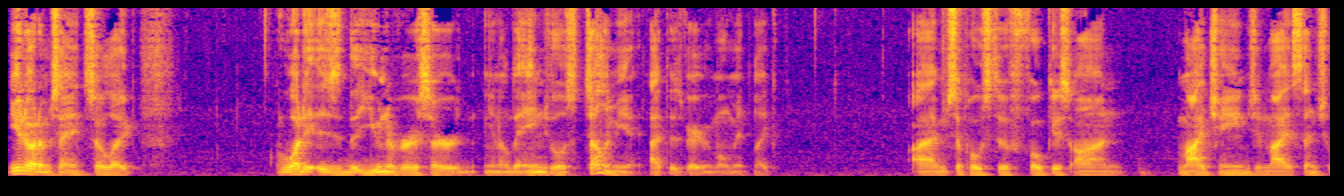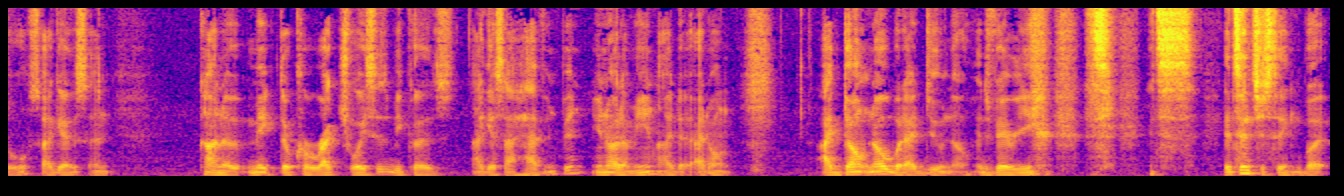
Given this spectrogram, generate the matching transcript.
You know what I'm saying? So like what is the universe or you know the angels telling me at this very moment like I'm supposed to focus on my change and my essentials, I guess, and kind of make the correct choices because I guess I haven't been. You know what I mean? I, I don't I don't know, but I do know. It's very it's it's, it's interesting, but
